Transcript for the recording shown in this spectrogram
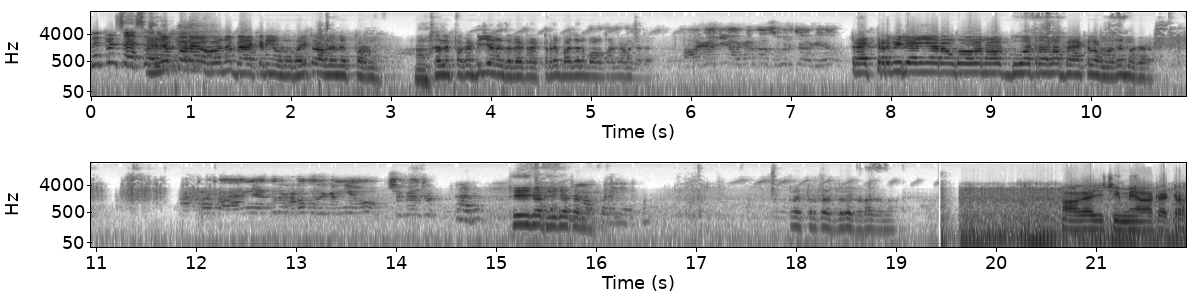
ਫਿਰ ਪ੍ਰੋਸੈਸ ਇਹਨੇ ਭਰਿਆ ਹੋਇਆ ਨੇ ਬੈਕ ਨਹੀਂ ਆਉਣਾ ਬਾਈ ਟਰਾਲੇ ਨੇ ਉੱਪਰ ਹਾਂ। ਨੂੰ ਥੱਲੇ ਕੱਢੀ ਜਾਣੇ ਥੱਲੇ ਟਰੈਕਟਰ ਦੇ ਵਜਨ ਬਹੁਤ ਆ ਕਣਕ ਦਾ। ਆ ਗਿਆ ਜੀ ਆ ਗਿਆ 10 ਮਿੰਟ ਚ ਆ ਗਿਆ। ਟਰੈਕਟਰ ਵੀ ਲੈ ਯਾਰ ਆਉਂਦਾ ਹੋਇਆ ਨਾਲ ਦੂਆ ਟਰਾਲਾ ਬੈਕ ਲਾਉਣਾ ਦੇ ਮਗਰ। ਠੀਕ ਆ ਠੀਕ ਆ ਚੱਲ। ਟਰੈਕਟਰ ਤਾਂ ਇੱਧਰ ਹੀ ਖੜਾ ਕਰਨਾ। ਆ ਗਿਆ ਜੀ ਚੀਮੇ ਵਾਲਾ ਟਰੈਕਟਰ।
